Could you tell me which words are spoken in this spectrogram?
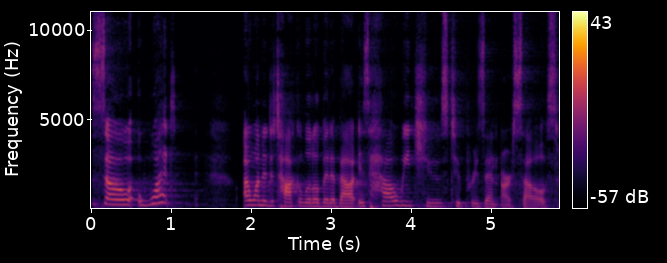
So, what I wanted to talk a little bit about is how we choose to present ourselves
